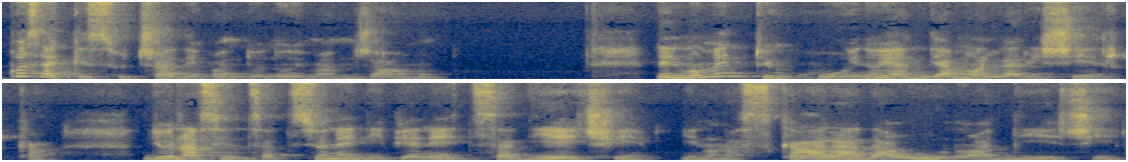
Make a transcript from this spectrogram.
Cos'è che succede quando noi mangiamo? Nel momento in cui noi andiamo alla ricerca di una sensazione di pienezza 10 in una scala da 1 a 10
